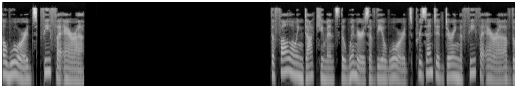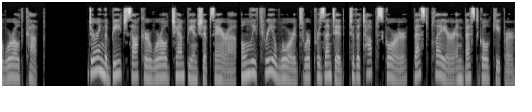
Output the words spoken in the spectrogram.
Awards FIFA era The following documents the winners of the awards presented during the FIFA era of the World Cup. During the Beach Soccer World Championships era, only three awards were presented, to the top scorer, best player and best goalkeeper.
